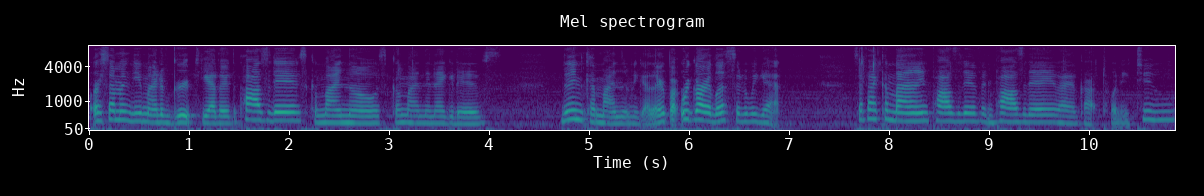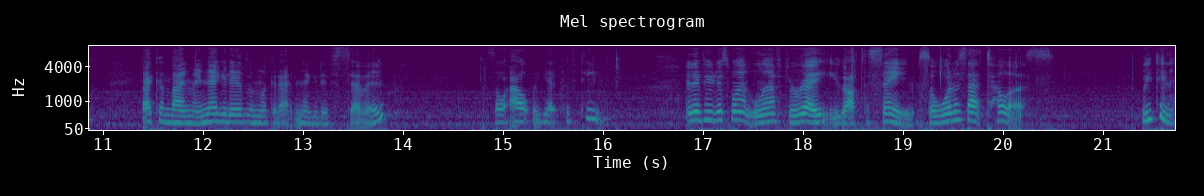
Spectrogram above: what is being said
Or some of you might have grouped together the positives, combined those, combined the negatives, then combine them together. But regardless, what do we get? So if I combine positive and positive, I've got 22. If I combine my negatives, I'm looking at negative 7. So out we get 15. And if you just went left to right, you got the same. So what does that tell us? We can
